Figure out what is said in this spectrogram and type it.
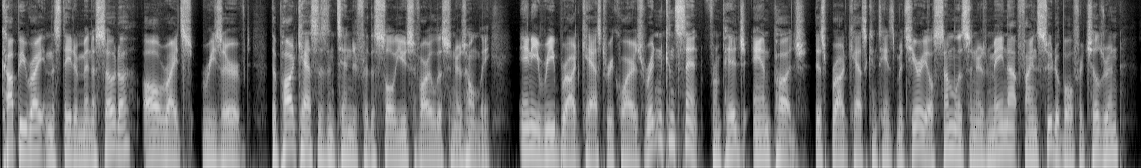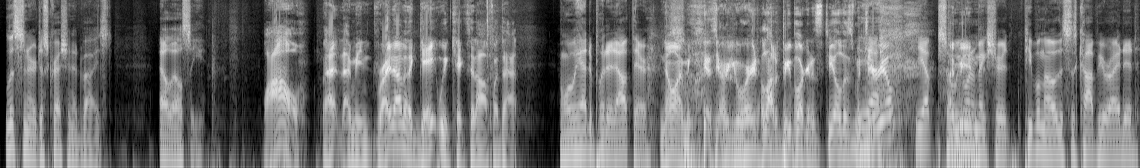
Copyright in the state of Minnesota, all rights reserved. The podcast is intended for the sole use of our listeners only. Any rebroadcast requires written consent from Pidge and Pudge. This broadcast contains material some listeners may not find suitable for children. Listener discretion advised. LLC. Wow. That I mean, right out of the gate we kicked it off with that. And well, we had to put it out there. No, I mean, are you worried a lot of people are going to steal this material? Yeah. Yep. So I we want to make sure people know this is copyrighted,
